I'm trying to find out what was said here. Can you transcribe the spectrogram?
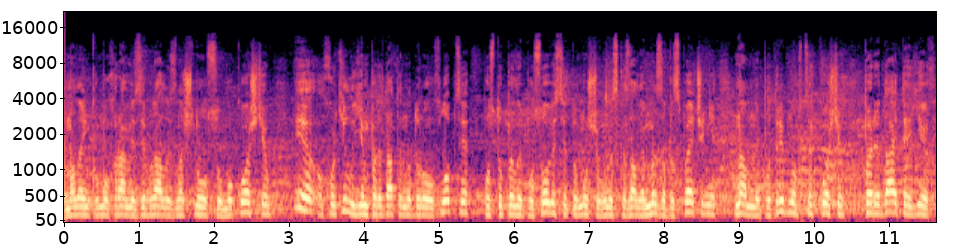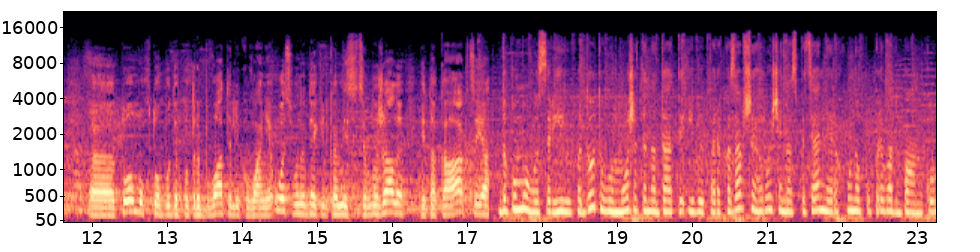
маленькому храмі зібрали значну суму коштів і хотіли їм передати на дорогу. Хлопці поступили по совісті, тому що вони сказали, ми забезпечені, нам не потрібно цих коштів. Передайте їх тому, хто буде потребувати лікування. Ось вони декілька місяців лежали, і така акція. Допомогу Сергію Федотову можете надати і ви, переказавши гроші на спеціальний рахунок у Приватбанку.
